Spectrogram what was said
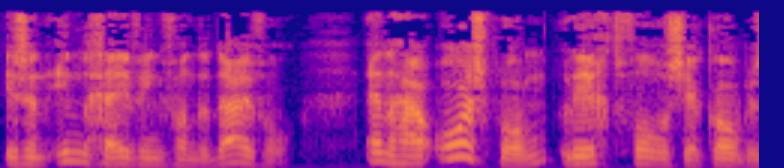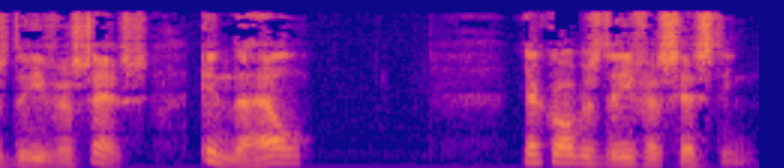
is een ingeving van de duivel. En haar oorsprong ligt volgens Jacobus 3 vers 6 in de hel. Jacobus 3 vers 16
